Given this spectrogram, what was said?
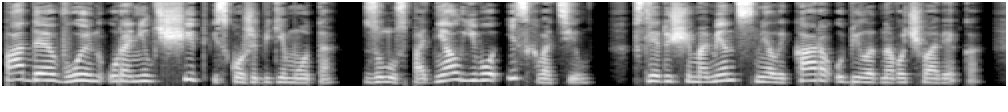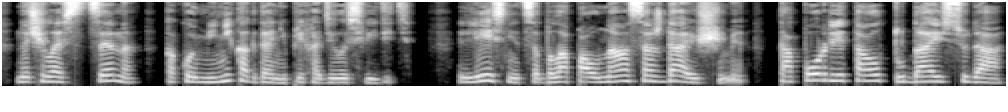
Падая, воин уронил щит из кожи бегемота. Зулус поднял его и схватил. В следующий момент смелый Кара убил одного человека. Началась сцена, какой мне никогда не приходилось видеть. Лестница была полна осаждающими. Топор летал туда и сюда.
